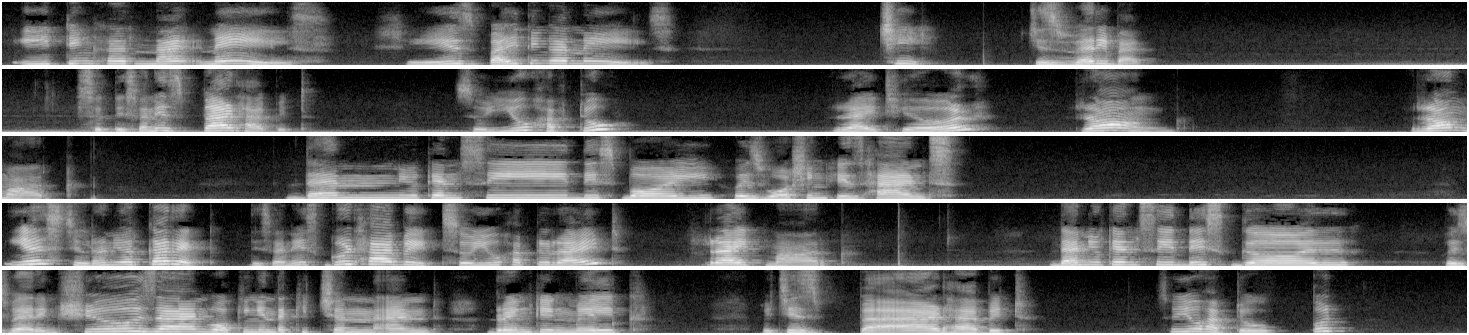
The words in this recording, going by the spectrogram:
eating her na- nails. She is biting her nails. Which is very bad. So this one is bad habit. So you have to write here wrong. Wrong mark. Then you can see this boy who is washing his hands. Yes, children, you are correct. This one is good habit. So you have to write right mark. Then you can see this girl who is wearing shoes and walking in the kitchen and drinking milk, which is bad habit. So you have to put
